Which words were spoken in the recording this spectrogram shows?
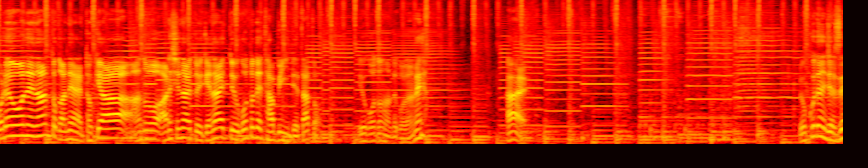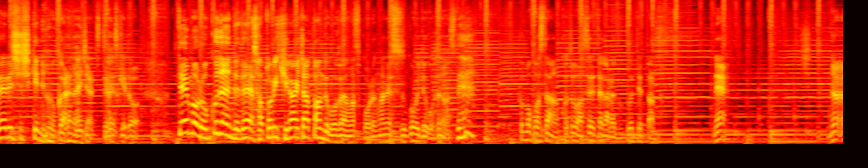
これをねなんとかね時はあのあれしないといけないということで旅に出たということなんでございますね。はい。6年じゃ税理士試験にも受からないじゃんって言ってますけどでも6年でね悟り開いちゃったんでございます。これがねすごいでございますね。久保子さん言葉忘れたからググってたと。ね。な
